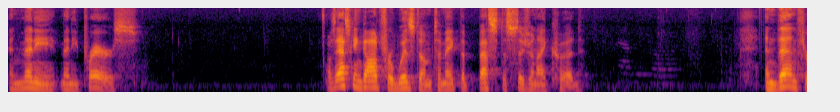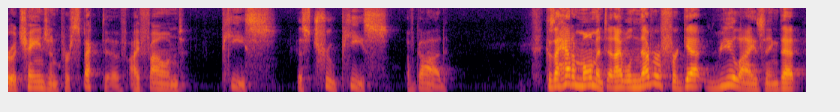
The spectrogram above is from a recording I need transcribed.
and many, many prayers. I was asking God for wisdom to make the best decision I could. And then, through a change in perspective, I found peace, this true peace of God. Because I had a moment, and I will never forget realizing that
